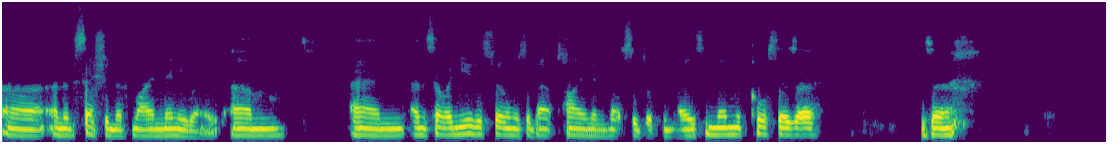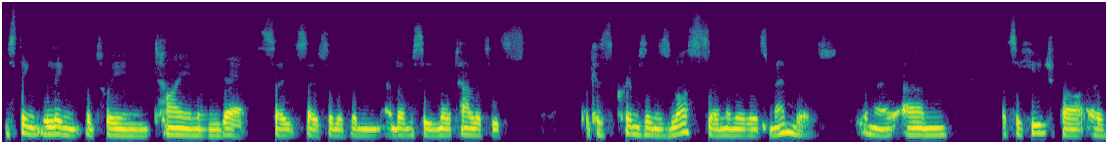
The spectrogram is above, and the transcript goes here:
uh, an obsession of mine anyway. Um, and and so I knew this film was about time in lots of different ways. And then of course there's a there's a distinct link between time and death. So so sort of and, and obviously mortality because Crimson's lost so many of its members you know um, that's a huge part of,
